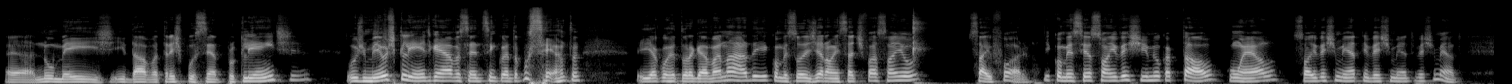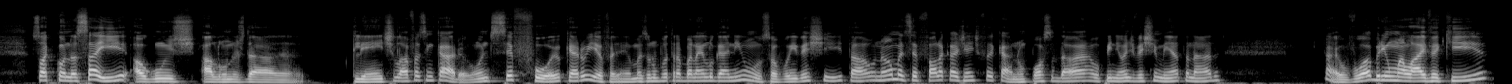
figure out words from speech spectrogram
é, no mês e dava 3% para o cliente, os meus clientes ganhavam 150% e a corretora ganhava nada e começou a gerar uma insatisfação e eu saí fora. E comecei só a investir meu capital com ela, só investimento, investimento, investimento. Só que quando eu saí, alguns alunos da cliente lá falaram assim, cara, onde você for, eu quero ir. Eu falei, mas eu não vou trabalhar em lugar nenhum, só vou investir e tal. Não, mas você fala com a gente. Eu falei, cara, não posso dar opinião de investimento, nada. Ah, eu vou abrir uma live aqui,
